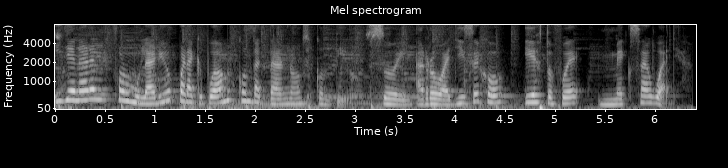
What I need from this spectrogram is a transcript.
y llenar el formulario para que podamos contactarnos contigo. Soy arroba y esto fue Mexaguaya.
